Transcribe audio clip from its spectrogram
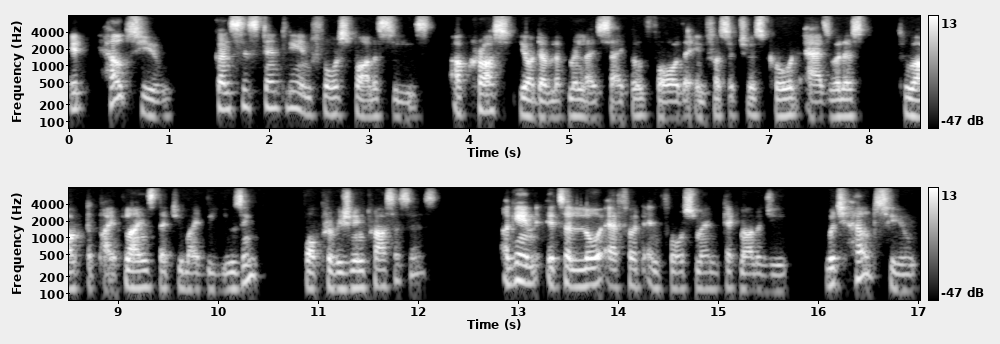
It helps you consistently enforce policies across your development lifecycle for the infrastructure as code, as well as throughout the pipelines that you might be using for provisioning processes. Again, it's a low effort enforcement technology, which helps you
